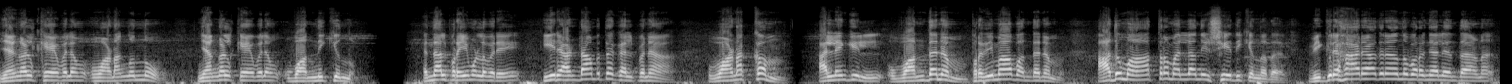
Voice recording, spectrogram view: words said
ഞങ്ങൾ കേവലം വണങ്ങുന്നു ഞങ്ങൾ കേവലം വന്ദിക്കുന്നു. എന്നാൽ പ്രിയമുള്ളവരെ ഈ രണ്ടാമത്തെ കൽപ്പന വണക്കം അല്ലെങ്കിൽ വന്ദനം പ്രതിമാവന്ദനം അതുമാത്രമല്ല നിഷേധിക്കുന്നത്. വിഗ്രഹാരാധന എന്ന് പറഞ്ഞാൽ എന്താണ്?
